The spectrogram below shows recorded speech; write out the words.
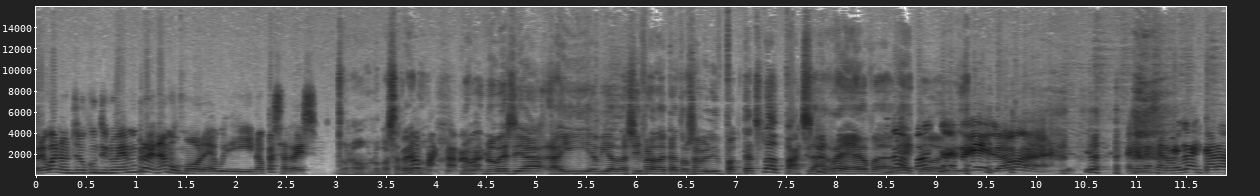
Però bueno, ens ho continuem prenent amb humor, eh? Vull dir, no passa res. No, no, no passa res. No No, passa no, només ja ahir hi havia la xifra de 14.000 impactats. No passa res, home. No què passa coi? res, home. La cervesa encara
